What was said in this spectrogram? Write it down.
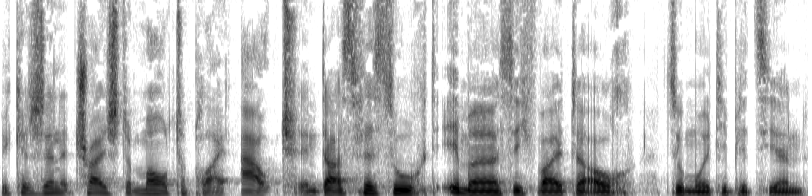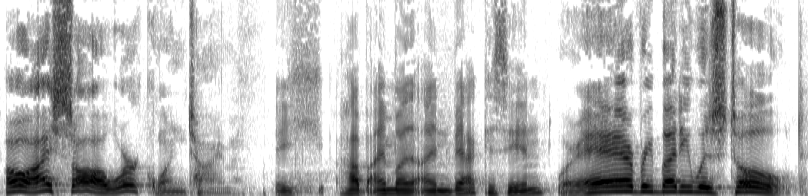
Because then it tries to multiply out. Denn das versucht immer, sich weiter auch zu multiplizieren. Oh, I saw a work one time Ich habe einmal ein Werk gesehen, where everybody was told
